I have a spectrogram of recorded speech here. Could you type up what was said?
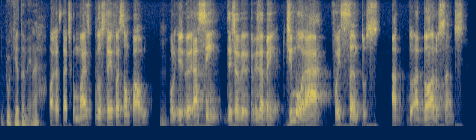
E por que também, né? Olha, a cidade que eu mais gostei foi São Paulo. Hum. Assim, veja, veja bem, de morar foi Santos. Adoro Santos.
